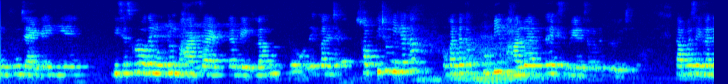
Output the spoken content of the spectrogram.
নতুন জায়গায় গিয়ে বিশেষ করে ওদের নতুন ভাষা একটা দেখলাম। তো ওদের কালচার সব কিছু মিলে না ওখানটাতে খুবই ভালো একটা এক্সপিরিয়েন্স আমাদের তৈরি হয়েছিল। তারপর সেখানে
